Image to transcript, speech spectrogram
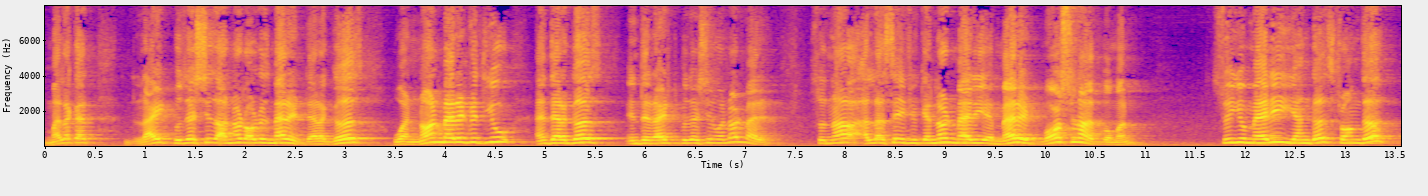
Malakat, right possessions are not always married. There are girls who are not married with you, and there are girls in the right possession who are not married. So now Allah says, if you cannot marry a married Mohsanat woman, so you marry young girls from the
